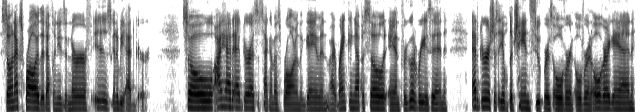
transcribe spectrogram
So, an next brawler that definitely needs a nerf is going to be Edgar. So I had Edgar as the second best brawler in the game in my ranking episode, and for good reason. Edgar is just able to chain supers over and over and over again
